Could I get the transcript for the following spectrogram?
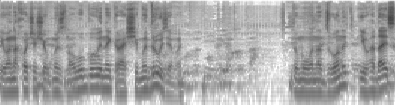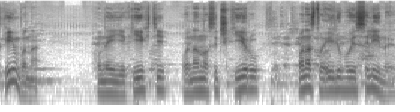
І вона хоче, щоб ми знову були найкращими друзями. Тому вона дзвонить і вгадай, з ким вона. У неї є кіхті, вона носить шкіру, вона з твоєю любою Селіною.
